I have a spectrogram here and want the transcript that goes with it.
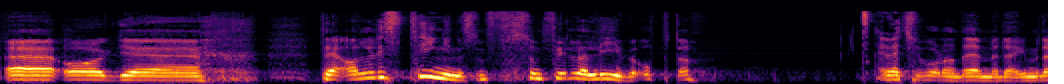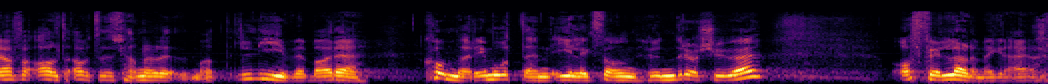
Eh, og uh, det er alle disse tingene som, som, fyller livet opp. da. Jeg vet ikke hvordan det er med deg, men det er alt, av og til kjenner du at livet bare kommer imot en i liksom 120 og fyller det med greier.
